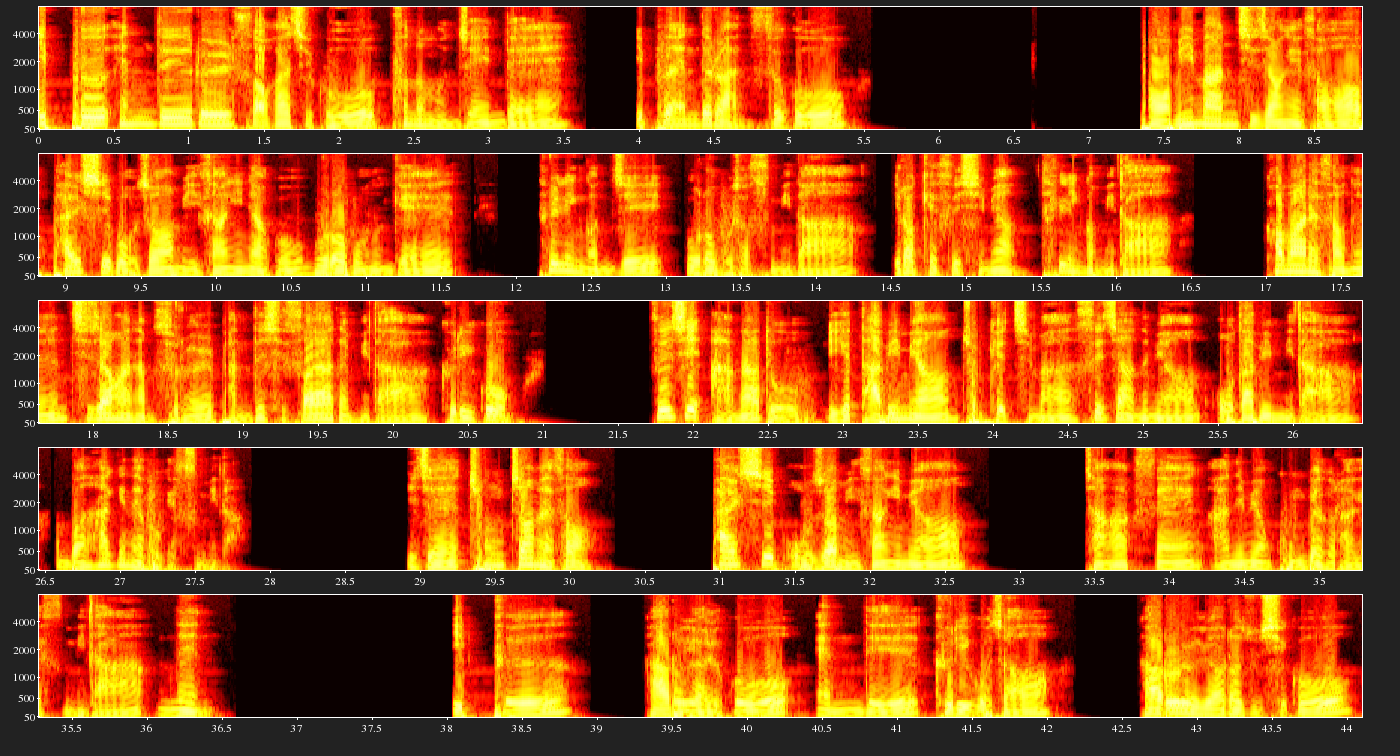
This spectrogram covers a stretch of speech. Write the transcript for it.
if and를 써가지고 푸는 문제인데 if and를 안 쓰고 범위만 지정해서 85점 이상이냐고 물어보는 게 틀린 건지 물어보셨습니다. 이렇게 쓰시면 틀린 겁니다. 커말에서는 지정한 함수를 반드시 써야 됩니다. 그리고 쓰지 않아도 이게 답이면 좋겠지만 쓰지 않으면 오답입니다. 한번 확인해 보겠습니다. 이제 총점에서 85점 이상이면 장학생 아니면 공백을 하겠습니다. 는 if 가로 열고 and 그리고저 가로를 열어주시고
